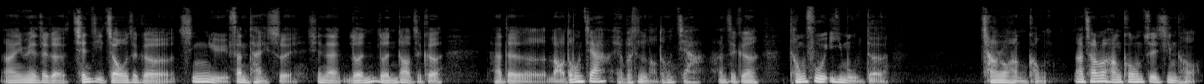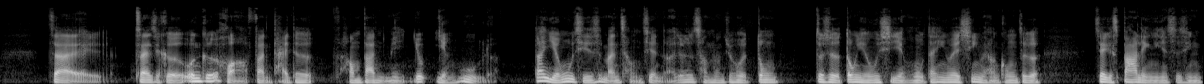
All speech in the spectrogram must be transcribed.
啊，因为这个前几周这个星宇犯太岁，现在轮轮到这个他的老东家，也不是老东家，啊，这个同父异母的长荣航空。那长荣航空最近吼，在在这个温哥华返台的航班里面又延误了，但延误其实是蛮常见的，就是常常就会东。就是东延误西延误，但因为新宇航空这个这个八零年的事情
